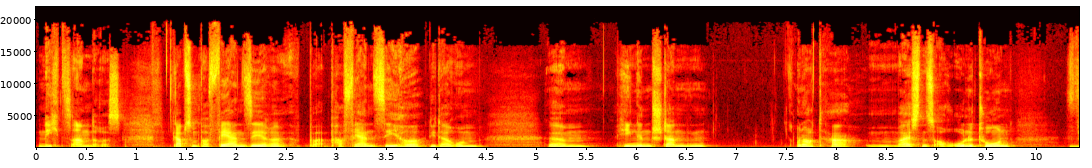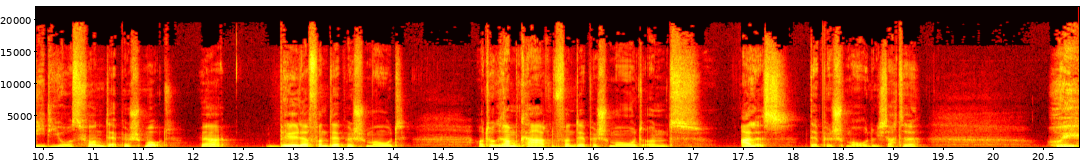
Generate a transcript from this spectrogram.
nichts anderes. Gab es ein paar Fernseher, paar Fernseher, die darum ähm, hingen, standen. Und auch da, meistens auch ohne Ton, Videos von Depeche Mode. Ja, Bilder von Depeche Mode, Autogrammkarten von Depeche Mode und alles Depeche Mode. Und ich dachte, hui,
